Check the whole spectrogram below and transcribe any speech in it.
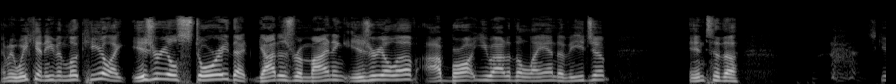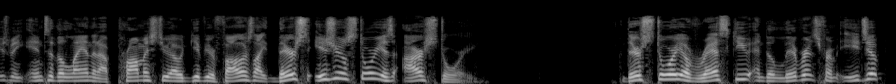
I mean, we can even look here like Israel's story that God is reminding Israel of. I brought you out of the land of Egypt into the excuse me, into the land that I promised you I would give your fathers. Like their Israel's story is our story. Their story of rescue and deliverance from Egypt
